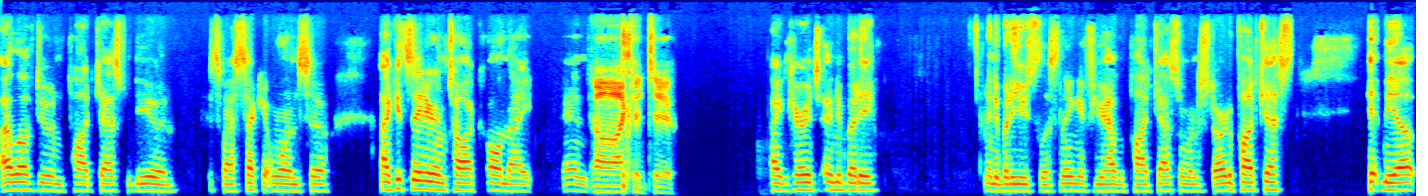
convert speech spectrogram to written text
I love doing podcasts with you, and it's my second one, so I could sit here and talk all night. And Oh, I could too. I encourage anybody, anybody who's listening, if you have a podcast or want to start a podcast, hit me up.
